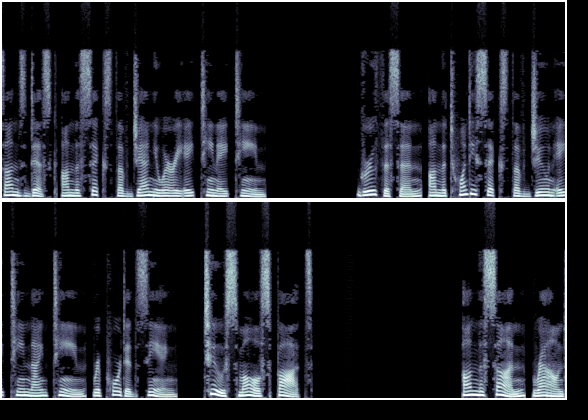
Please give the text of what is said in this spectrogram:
Sun's disk on 6 January 1818. Gruithuisen, on 26 June 1819, reported seeing two small spots on the Sun, round,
